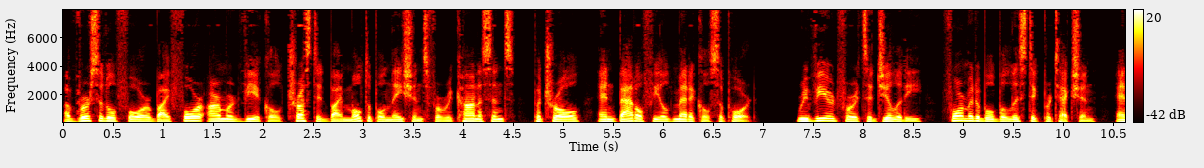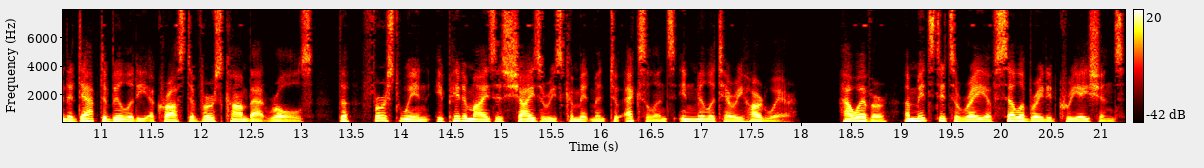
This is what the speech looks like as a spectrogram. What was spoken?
a versatile 4x4 armored vehicle trusted by multiple nations for reconnaissance, patrol, and battlefield medical support. Revered for its agility, formidable ballistic protection, and adaptability across diverse combat roles, the First Win epitomizes Chaiseri's commitment to excellence in military hardware. However, amidst its array of celebrated creations,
